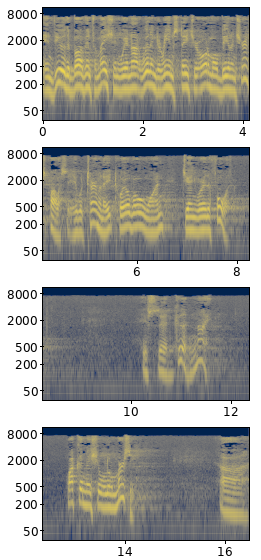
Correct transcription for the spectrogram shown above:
In view of the above information, we're not willing to reinstate your automobile insurance policy. It will terminate 1201 January the 4th. He said, good night. Why couldn't they show a little mercy? Uh,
